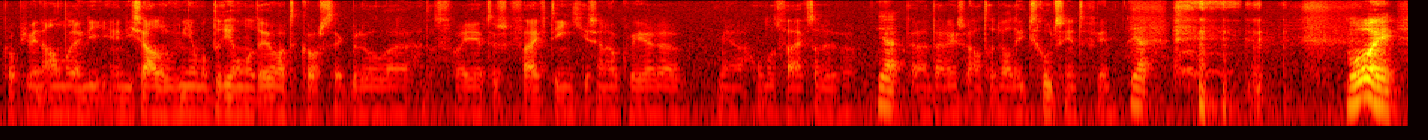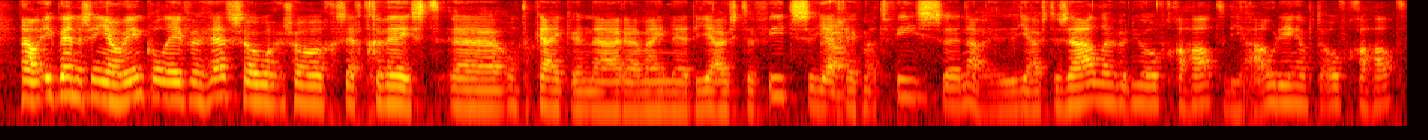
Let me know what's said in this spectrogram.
koop je weer een andere. En die, en die zadel hoeft niet allemaal 300 euro te kosten. Ik bedoel, eh, dat varieert tussen vijf tientjes en ook weer eh, ja, 150 euro. Ja. Daar, daar is altijd wel iets goeds in te vinden. Mooi. Nou, ik ben dus in jouw winkel even hè, zo, zo gezegd geweest eh, om te kijken naar mijn, de juiste fiets. Jij Ja. geeft me advies. Nou, de juiste zaal hebben we het nu over gehad. Die houding hebben we het over gehad.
